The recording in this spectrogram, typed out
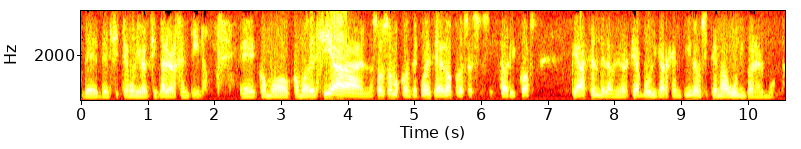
del sistema universitario argentino. Eh, como, como decía, nosotros somos consecuencia de dos procesos históricos que hacen de la Universidad Pública Argentina un sistema único en el mundo.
